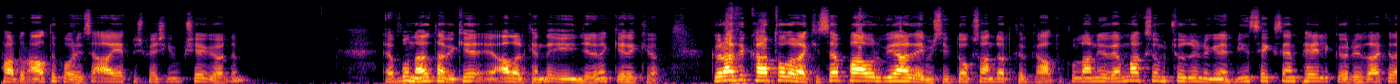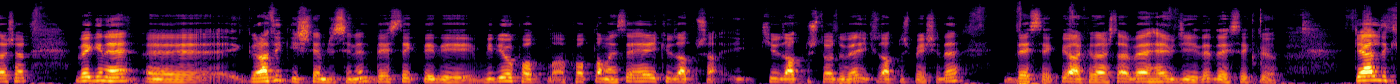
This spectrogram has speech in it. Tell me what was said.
pardon 6 core ise A75 gibi bir şey gördüm. E, bunları tabii ki e, alırken de iyi incelemek gerekiyor. Grafik kartı olarak ise Power VR demiştik 9446 kullanıyor ve maksimum çözünürlüğü yine 1080p'lik görüyoruz arkadaşlar. Ve yine e, grafik işlemcisinin desteklediği video kodla, kodlama ise H260, 264'ü ve 265'i de destekliyor arkadaşlar ve HEVG'yi de destekliyor. Geldik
